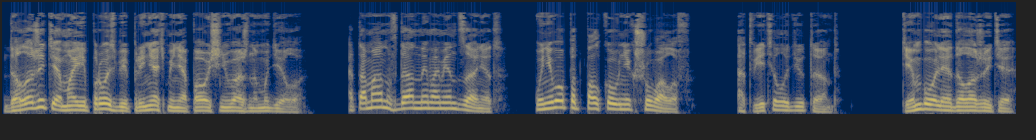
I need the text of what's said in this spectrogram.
Доложите о моей просьбе принять меня по очень важному делу. — Атаман в данный момент занят. У него подполковник Шувалов, — ответил адъютант. — Тем более доложите,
